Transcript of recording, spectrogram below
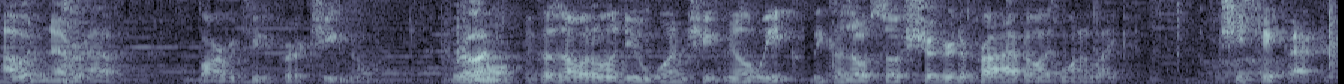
I would never have barbecue for a cheat meal. Really? No. Because I would only do one cheat meal a week because I was so sugar deprived. I always wanted like Cheesecake Factory.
